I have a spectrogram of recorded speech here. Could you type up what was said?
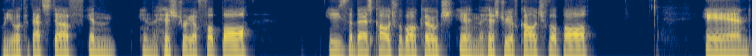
When you look at that stuff in in the history of football, he's the best college football coach in the history of college football. And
